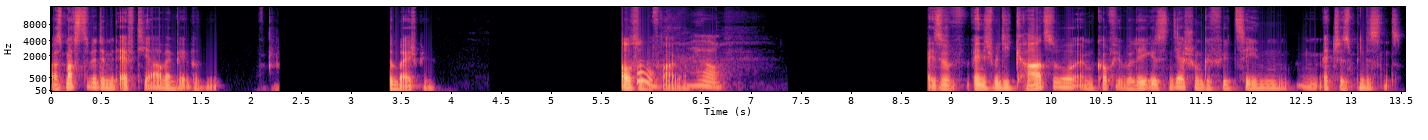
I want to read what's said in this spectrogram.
Was machst du bitte mit FTR beim Pay-per-View? Zum Beispiel. Auch so 'ne Puh, Frage. ja. Also, wenn ich mir die Card so im Kopf überlege, es sind ja schon gefühlt 10 Matches mindestens.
